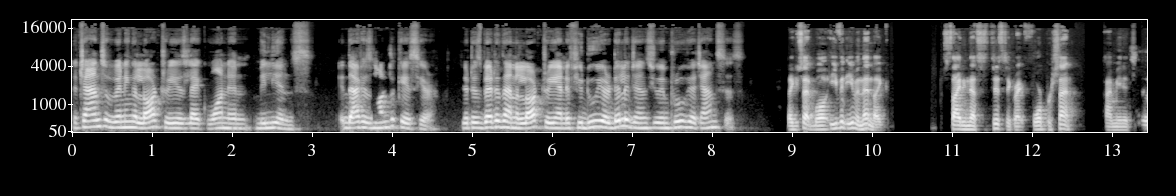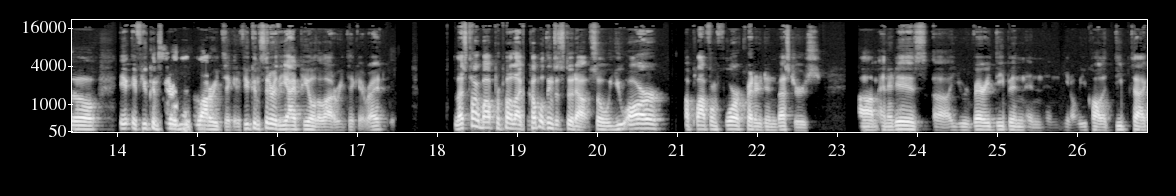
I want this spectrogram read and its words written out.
the chance of winning a lottery is like one in millions. That is not the case here. It is better than a lottery, and if you do your diligence, you improve your chances like you said, well, even even then, like citing that statistic, right, four percent. I mean, it's still if, if you consider the lottery ticket, if you consider the IPO the lottery ticket, right? Let's talk about Propel. Like a couple of things that stood out. So you are a platform for accredited investors, um, and it is uh, you're very deep in, in, in, you know you call it deep tech,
